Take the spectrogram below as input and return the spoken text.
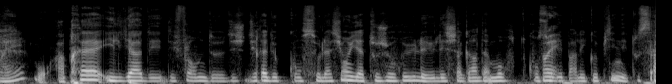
Ouais. Bon, après, il y a des, formes de, je dirais, de consolation. Il y a toujours eu les, chagrins d'amour consolés par les copines et tout ça.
